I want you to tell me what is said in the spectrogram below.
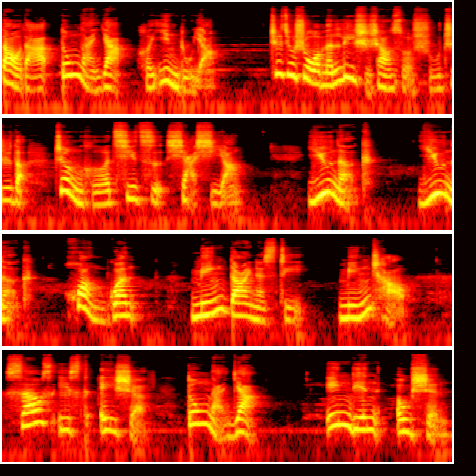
到达东南亚和印度洋， 这就是我们历史上所熟知的郑和七次下西洋。Eunuch，eunuch，宦官。Ming Dynasty，明朝。Southeast Asia，东南亚。Indian Ocean，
